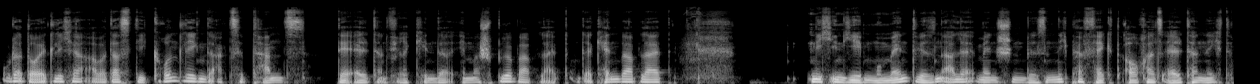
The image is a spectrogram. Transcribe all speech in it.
oder deutlicher, aber dass die grundlegende Akzeptanz der Eltern für ihre Kinder immer spürbar bleibt und erkennbar bleibt. Nicht in jedem Moment, wir sind alle Menschen, wir sind nicht perfekt, auch als Eltern nicht.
